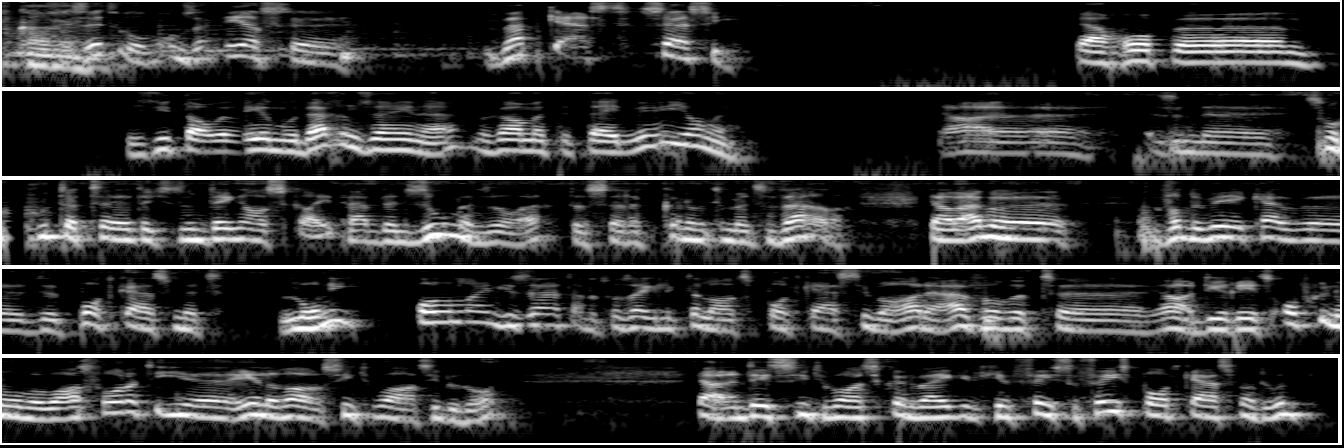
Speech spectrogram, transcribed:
Calais. zitten we op onze eerste webcast-sessie. Ja, Rob, ehm, je ziet dat we heel modern zijn, hè? We gaan met de tijd mee, jongen. Ja, eh, het is, een, eh, is wel goed dat, eh, dat je zo'n dingen als Skype hebt en Zoom en zo. Hè? Dus dan kunnen we tenminste verder. Ja, we hebben van de week hebben we de podcast met Lonnie online gezet. En dat was eigenlijk de laatste podcast die we hadden. Hè, voor het, ja, die reeds opgenomen was voordat die hele rare situatie begon. Ja, in deze situatie kunnen we eigenlijk geen face-to-face podcast meer doen.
